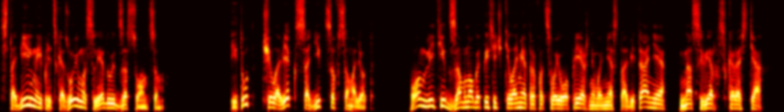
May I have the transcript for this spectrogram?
стабильно и предсказуемо следуют за солнцем. И тут человек садится в самолет. Он летит за много тысяч километров от своего прежнего места обитания на сверхскоростях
